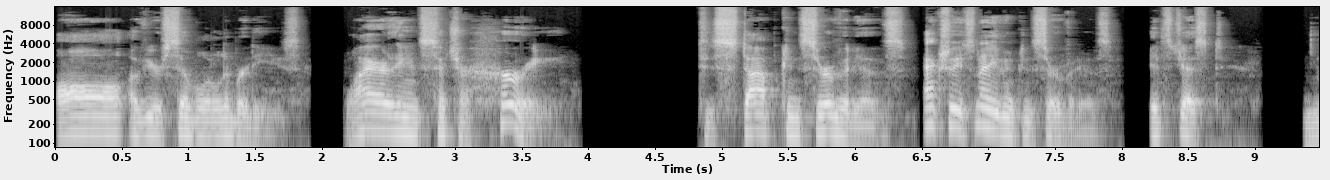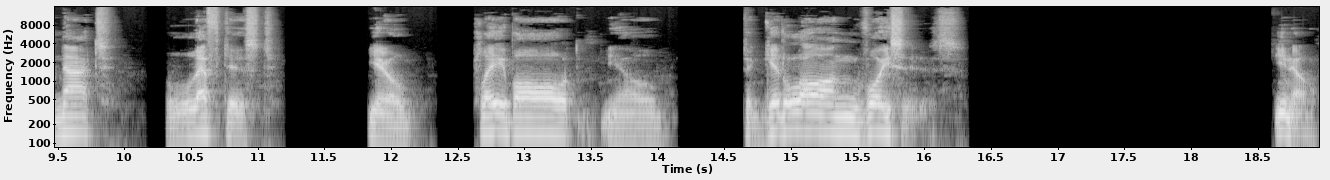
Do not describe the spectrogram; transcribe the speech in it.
all of your civil liberties? Why are they in such a hurry to stop conservatives? Actually, it's not even conservatives, it's just not leftist, you know, play ball, you know, to get along voices. You know,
